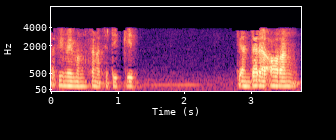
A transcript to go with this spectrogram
Tapi memang sangat sedikit di antara orang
